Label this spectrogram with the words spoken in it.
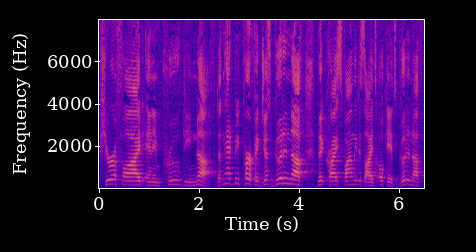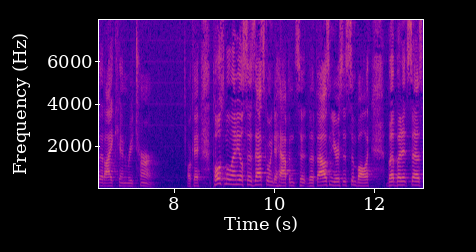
purified and improved enough. Doesn't have to be perfect, just good enough that Christ finally decides, okay, it's good enough that I can return. Okay? Postmillennial says that's going to happen. So the thousand years is symbolic. But, but it says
